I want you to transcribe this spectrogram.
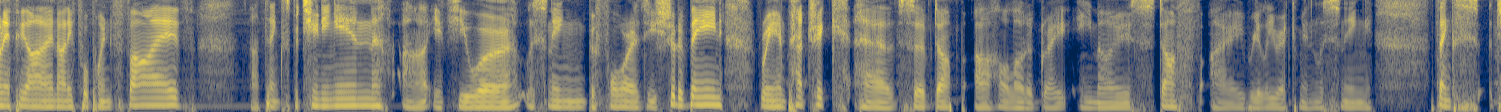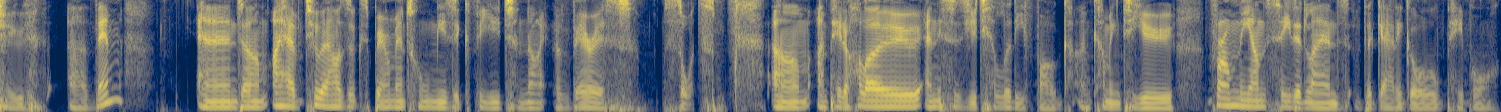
on FBi 94.5. Uh, thanks for tuning in. Uh, if you were listening before, as you should have been, Rhea and Patrick have served up a whole lot of great emo stuff. I really recommend listening. Thanks to uh, them. And um, I have two hours of experimental music for you tonight of various sorts. Um, I'm Peter Hollo, and this is Utility Fog. I'm coming to you from the unceded lands of the Gadigal people,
